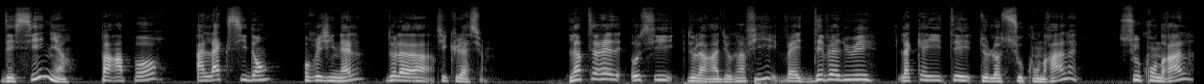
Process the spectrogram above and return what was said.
des signes par rapport à l'accident originel de l'articulation. L'intérêt aussi de la radiographie va être d'évaluer la qualité de l'os sous-chondral. Sous-chondral,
